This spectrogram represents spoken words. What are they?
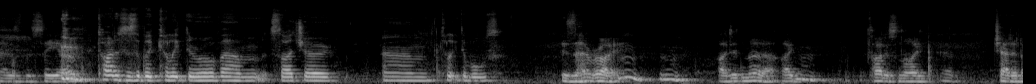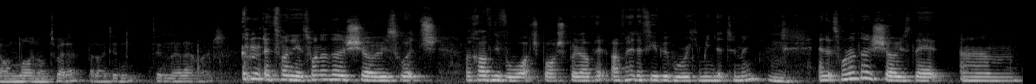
as the CEO. Titus is a big collector of um, sideshow um, collectibles. is that right? Mm, mm, I didn't know that. I mm. Titus and I uh, chatted online on Twitter, but I didn't didn't know that much. it's funny. It's one of those shows which, like, I've never watched Bosch, but I've had, I've had a few people recommend it to me, and it's one of those shows that, um,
